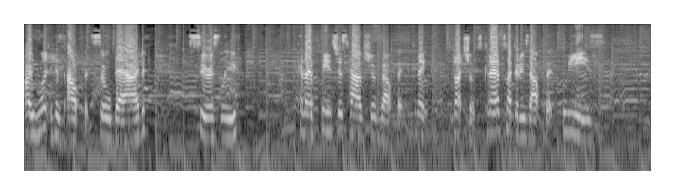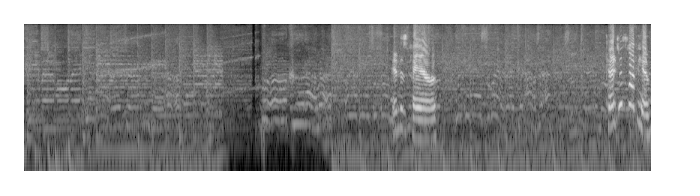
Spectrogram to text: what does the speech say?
I want his outfit so bad. Seriously. Can I please just have Shug's outfit? Can I... Not Shug's. Can I have Takeru's outfit? Please. And his hair. Can I just have him?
